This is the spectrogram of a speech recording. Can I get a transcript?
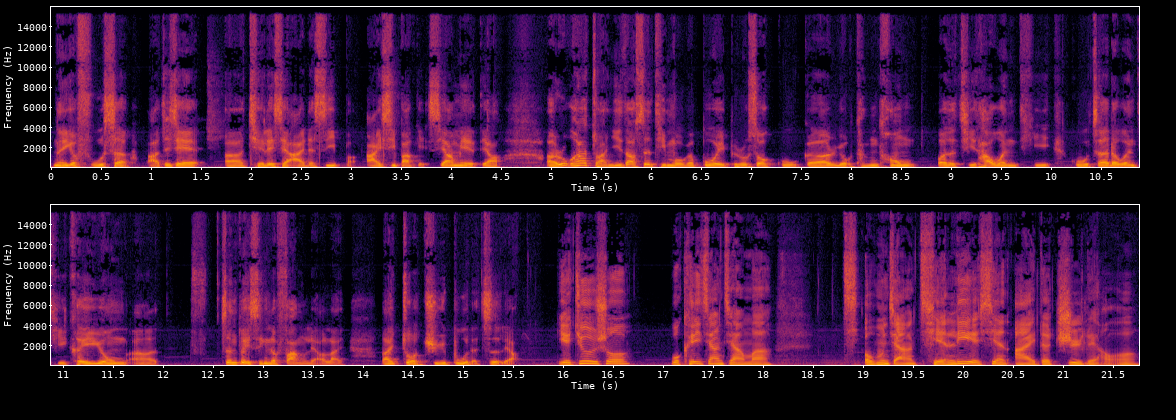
那个辐射，把这些呃前列腺癌的细胞癌细胞给消灭掉。呃，如果它转移到身体某个部位，比如说骨骼有疼痛或者其他问题、骨折的问题，可以用呃针对性的放疗来来做局部的治疗。也就是说，我可以这样讲吗？我们讲前列腺癌的治疗啊，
